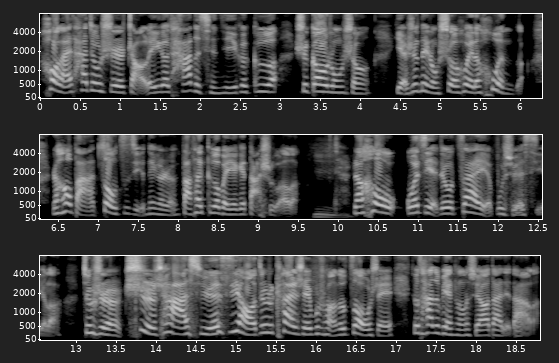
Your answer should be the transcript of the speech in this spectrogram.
后来他就是找了一个他的亲戚，一个哥是高中生，也是那种社会的混子，然后把揍自己那个人把他胳膊也给打折了。嗯，然后我姐就再也不学习了，就是叱咤学校，就是看谁不爽就揍谁，就她就变成了学校大姐大了。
